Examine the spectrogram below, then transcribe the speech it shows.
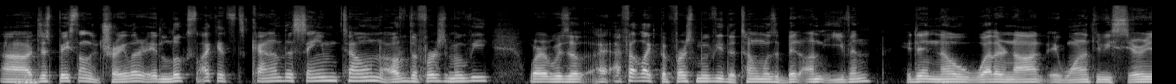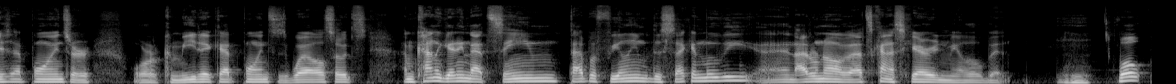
Uh, mm-hmm. Just based on the trailer, it looks like it's kind of the same tone of the first movie, where it was a. I, I felt like the first movie, the tone was a bit uneven. It didn't know whether or not it wanted to be serious at points or or comedic at points as well. So it's I'm kind of getting that same type of feeling with the second movie, and I don't know. That's kind of scaring me a little bit. Mm-hmm. Well,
